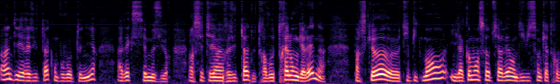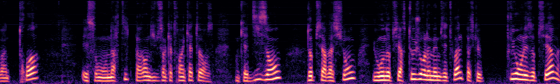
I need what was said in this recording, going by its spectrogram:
un des résultats qu'on pouvait obtenir avec ces mesures. Alors c'était un résultat de travaux très longue haleine, parce que euh, typiquement, il a commencé à observer en 1883 et son article paraît en 1894. Donc il y a 10 ans d'observation où on observe toujours les mêmes étoiles, parce que plus on les observe,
